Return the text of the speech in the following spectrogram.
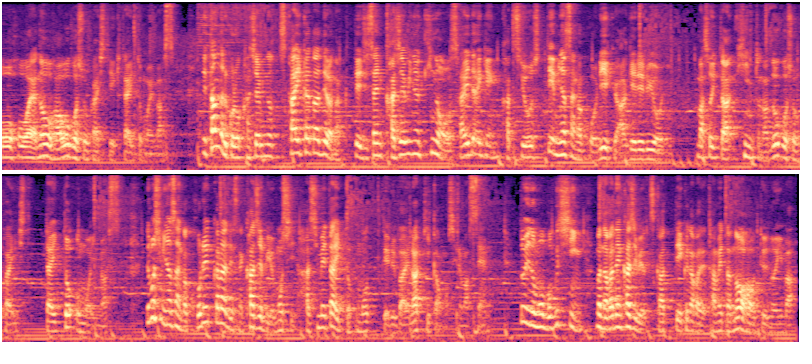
方法やノウハウをご紹介していきたいと思います。で単なるこれをカジャビの使い方ではなくて実際にカジャビの機能を最大限活用して皆さんがこう利益を上げれるように、まあ、そういったヒントなどをご紹介したいと思いますでもし皆さんがこれからですねカジャビをもし始めたいと思っている場合ラッキーかもしれませんというのも僕自身、まあ、長年カジャビを使っていく中で貯めたノウハウというのを今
